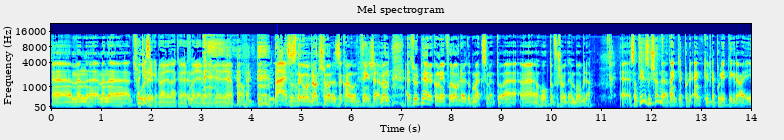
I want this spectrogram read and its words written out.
Eh, men, eh, men jeg tror Det er ikke sikkert du er redaktør for evig heller, Oppdal. Nei, sånn som det går med bransjen vår, så kan jo ting skje. Men jeg tror PR-økonomien får overdrevet oppmerksomhet, og jeg, jeg håper for så vidt det er en boble. Samtidig så skjønner jeg at enkelte politikere i,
